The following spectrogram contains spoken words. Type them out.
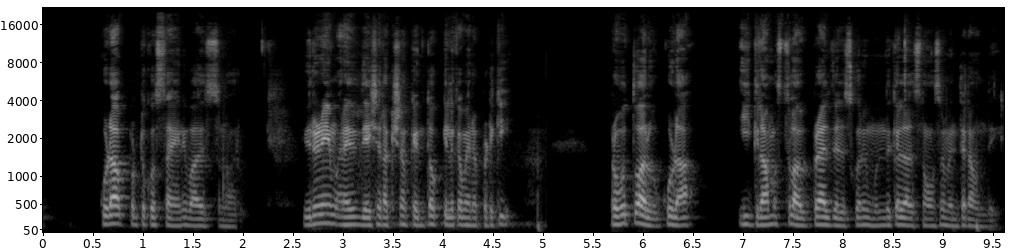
కూడా పుట్టుకొస్తాయని వాదిస్తున్నారు. యురేనియం అనేది దేశ రక్షణకు ఎంతో కీలకమైనప్పటికీ ప్రభుత్వాలు కూడా ఈ గ్రామస్తుల అభిప్రాయాలు తెలుసుకొని ముందుకెళ్ళాల్సిన అవసరం ఎంతైనా ఉంది.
